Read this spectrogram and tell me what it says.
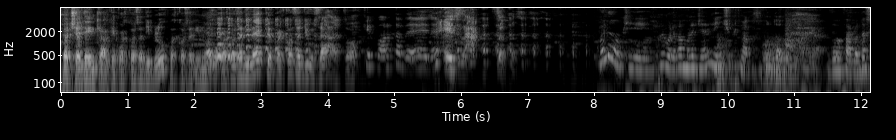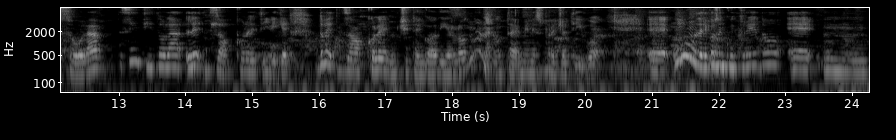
Poi c'è dentro anche qualcosa di blu, qualcosa di nuovo, qualcosa di vecchio e qualcosa di usato. Che porta bene. Esatto. Quello che cui volevamo leggere l'incipit, ma a questo punto devo farlo da sola, si intitola Le zoccole etiliche, dove zoccole, ci tengo a dirlo, non è un termine spregiativo. Eh, una delle cose in cui credo è mm,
